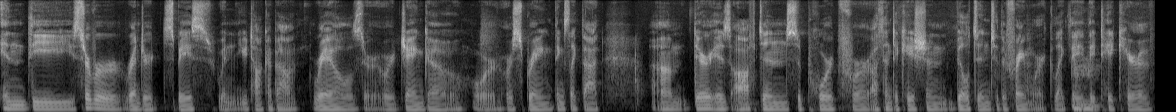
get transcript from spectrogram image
in the server rendered space, when you talk about Rails or, or Django or, or Spring, things like that, um, there is often support for authentication built into the framework. Like they, mm-hmm. they take care of,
